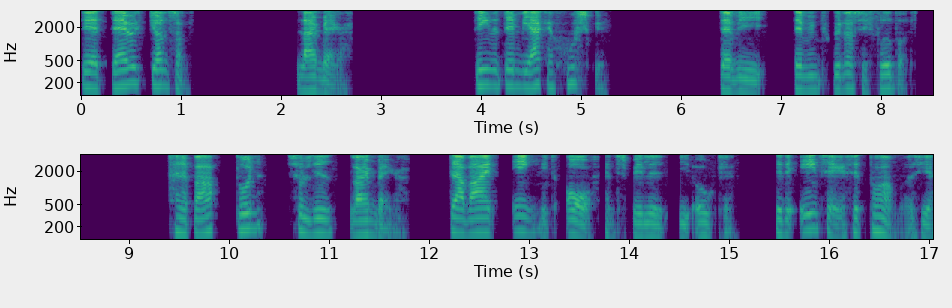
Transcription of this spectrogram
Det er Derek Johnson, linebacker. Det er en af dem, jeg kan huske, da vi, da vi begynder at se fodbold. Han er bare bund solid linebacker. Der var en enkelt år, han spillede i Oakland. Det er det eneste, jeg kan sætte på ham og siger,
